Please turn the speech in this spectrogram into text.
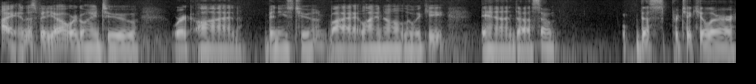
Hi, in this video we're going to work on Benny's Tune by Lionel Loueke. And uh, so this particular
